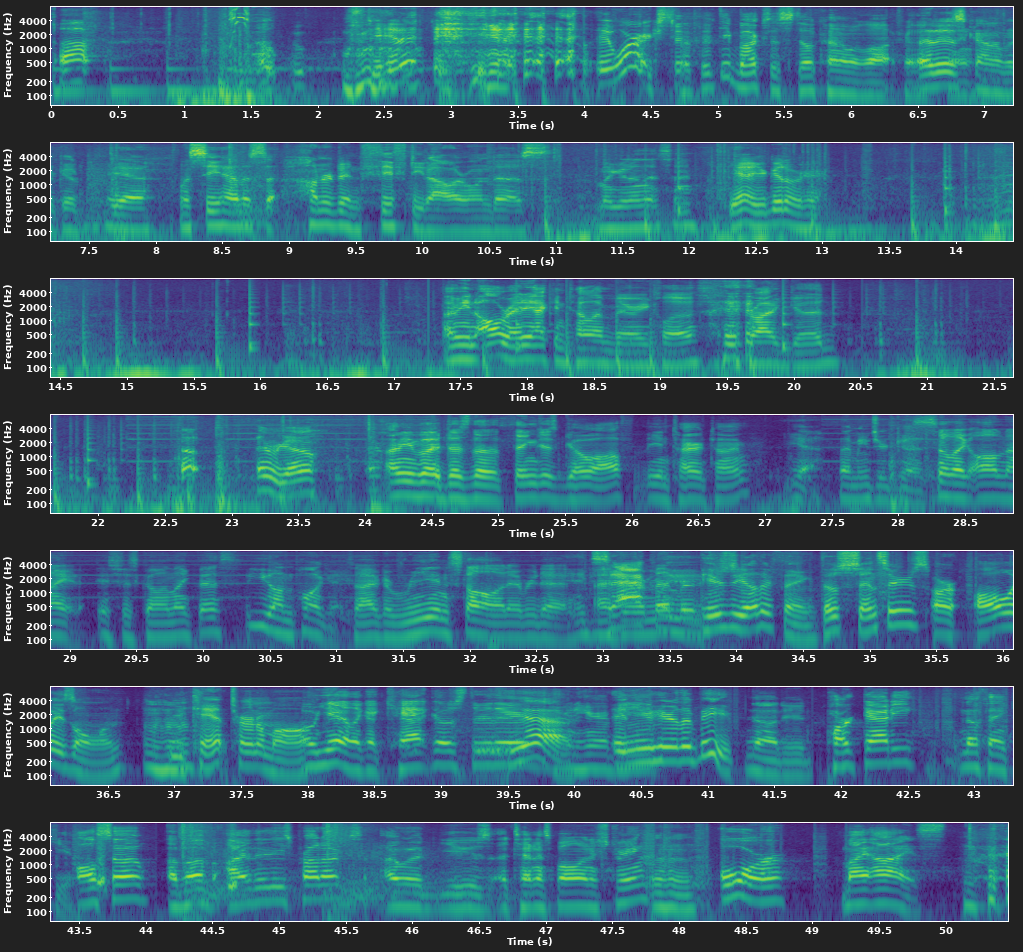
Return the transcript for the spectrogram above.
Oh. Oh. Did you hit it? yeah. It works. So 50 bucks is still kind of a lot for that. That is thing. kind of a good, yeah. Let's see how this $150 one does. Am I good on that side? Yeah, you're good over here. I mean, already I can tell I'm very close. Probably good. Oh, there we go. I mean, but does the thing just go off the entire time? Yeah, that means you're good. So like all night, it's just going like this? You unplug it. So I have to reinstall it every day. I have to Exactly. Here's the other thing. Those sensors are always on. You mm-hmm. can't turn them off. Oh yeah, like a cat goes through there. yeah. You can hear a and you hear the beep. No, dude. Park Daddy, no thank you. Also, above either of these products, I would use a tennis ball and a string mm-hmm. or my eyes.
